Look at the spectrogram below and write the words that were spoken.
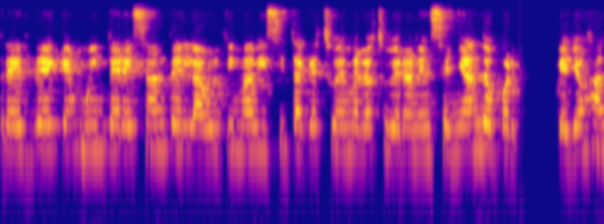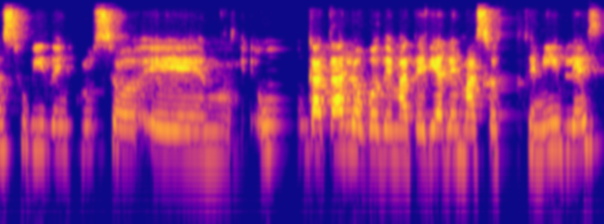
3D, que es muy interesante. En la última visita que estuve me lo estuvieron enseñando porque ellos han subido incluso un catálogo de materiales más sostenibles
